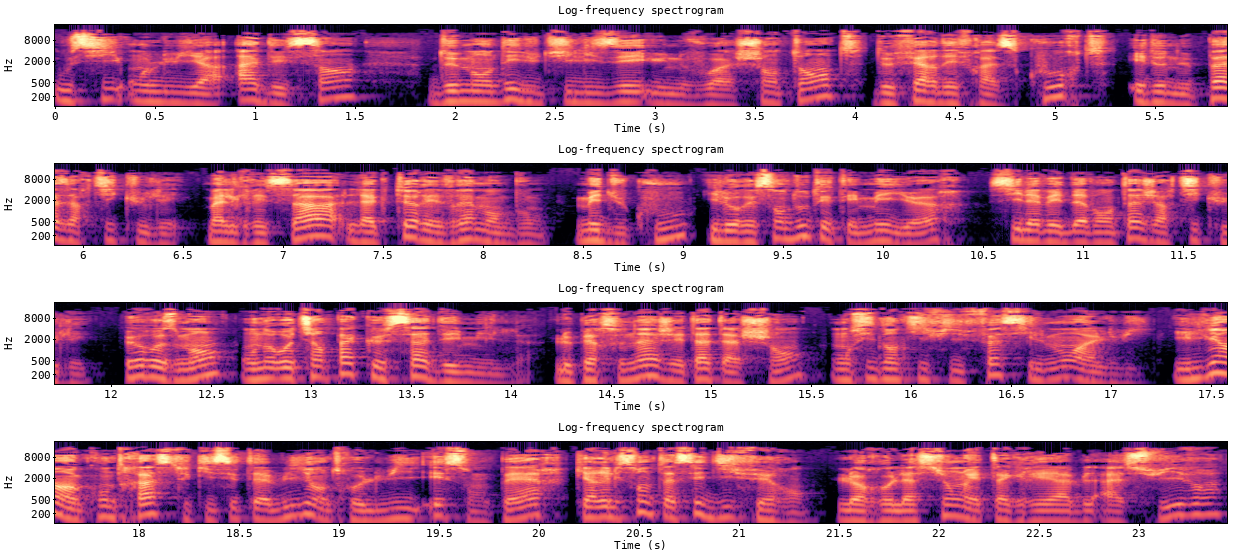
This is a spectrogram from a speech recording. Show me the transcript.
ou si on lui a à dessein demander d'utiliser une voix chantante, de faire des phrases courtes et de ne pas articuler. Malgré ça, l'acteur est vraiment bon. Mais du coup, il aurait sans doute été meilleur s'il avait davantage articulé. Heureusement, on ne retient pas que ça d'Émile. Le personnage est attachant, on s'identifie facilement à lui. Il y a un contraste qui s'établit entre lui et son père, car ils sont assez différents. Leur relation est agréable à suivre,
